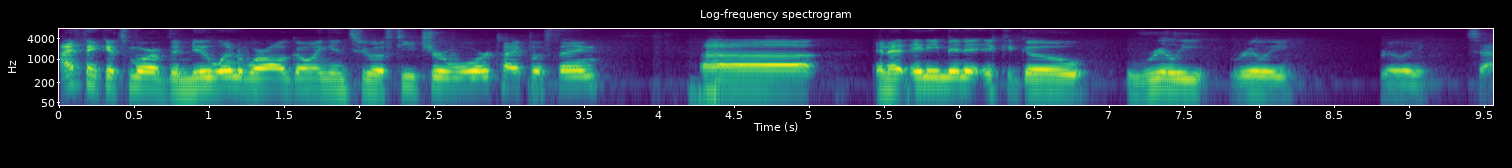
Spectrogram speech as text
I think it's more of the new one. We're all going into a future war type of thing. Uh, and at any minute, it could go really, really, really south.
